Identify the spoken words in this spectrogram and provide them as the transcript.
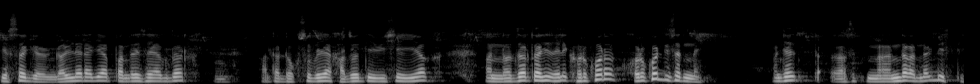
केस गळले राजा पंधरा दिवसा अगोदर आता डोकसोबेच्या खाजवते विषय एक. आणि नजर तर अशी झाली खरोखर खरोखर दिसत नाही. म्हणजे असं अंधक अंधक दिसते.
